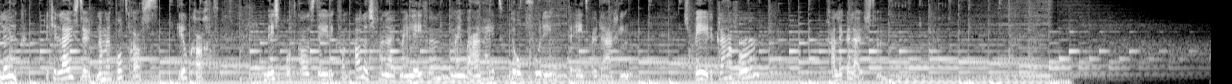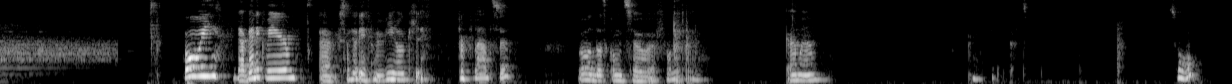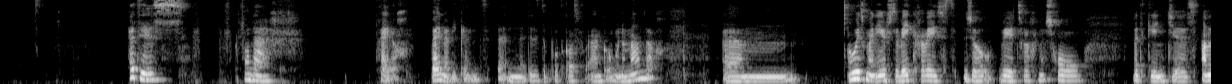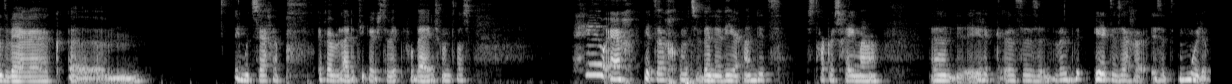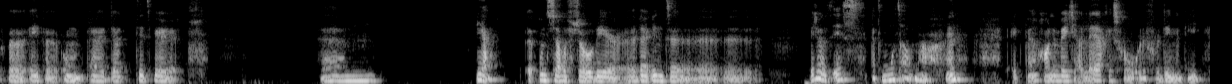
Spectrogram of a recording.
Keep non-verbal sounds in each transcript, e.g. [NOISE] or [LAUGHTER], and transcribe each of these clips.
Leuk dat je luistert naar mijn podcast Keelkracht. In deze podcast deel ik van alles vanuit mijn leven, mijn waarheid, de opvoeding, de eetuitdaging. Dus ben je er klaar voor? Ga lekker luisteren. Hoi, daar ben ik weer. Uh, ik zal heel even mijn wierookje [LAUGHS] verplaatsen. Want dat komt zo uh, voor de camera. Zo. Het is vandaag vrijdag, bijna weekend. En uh, dit is de podcast voor aankomende maandag. Um, hoe is mijn eerste week geweest? Zo weer terug naar school met kindjes, aan het werk. Um, ik moet zeggen, ik ben blij dat die eerste week voorbij is. Want het was heel erg pittig om te wennen weer aan dit strakke schema. En eerlijk, eh, eerlijk te zeggen is het moeilijk uh, even om uh, dit weer... Um, ja, onszelf zo weer daarin te... weet je wat het is? Het moet allemaal. En ik ben gewoon een beetje allergisch geworden voor dingen die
